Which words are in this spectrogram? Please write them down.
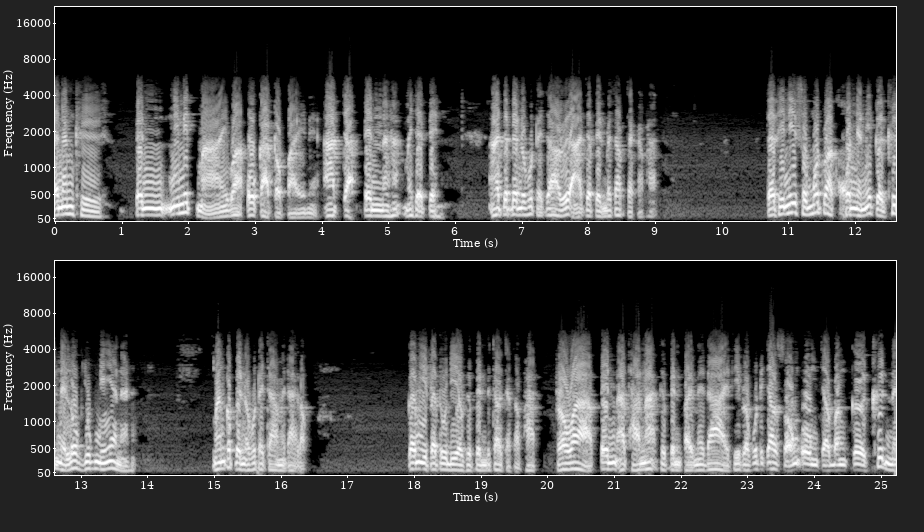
อันนั้นคือเป็นนิมิตหมายว่าโอกาสต่อไปเนี่ย อาจจะเป็นนะฮะ ไม่ใช่เป็น อาจจะเป็นพระพุทธเจ้า หรืออาจจะเป็นพระเจ้าจักรพรรดิแต่ทีนี้สมมติว่าคนอย่างนี้เกิดขึ้นในโลกยุคนี้นะฮะมันก็เป็นพระพุทธเจ้าไม่ได้หรอก ก็มีประตูเดียวคือเป็นพระเจ้าจักรพรรดิเพราะว่าเป็นอาถานะคือเป็นไปไม่ได้ ที่พระพุทธเจ้าสององค์จะบังเกิดขึ้นใน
